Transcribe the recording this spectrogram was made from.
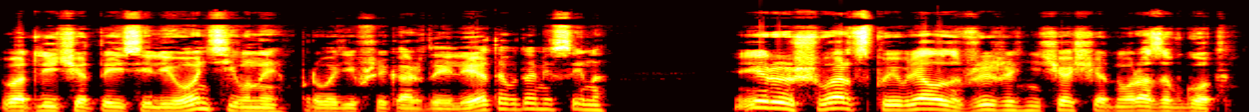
В отличие от Таисии Леонтьевны, проводившей каждое лето в доме сына, Ира Шварц появлялась в Жиже не чаще одного раза в год —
